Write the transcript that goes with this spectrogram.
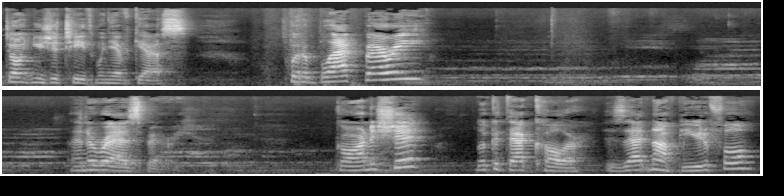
Don't use your teeth when you have guests. Put a blackberry and a raspberry. Garnish it. Look at that color. Is that not beautiful?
